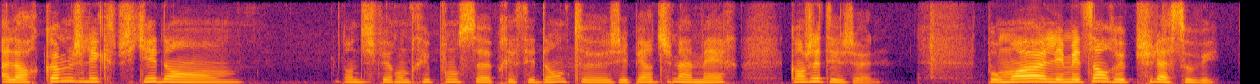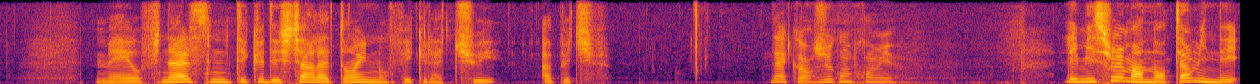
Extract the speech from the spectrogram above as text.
Alors, comme je l'ai expliqué dans, dans différentes réponses euh, précédentes, euh, j'ai perdu ma mère quand j'étais jeune. Pour moi, les médecins auraient pu la sauver. Mais au final, ce n'était que des charlatans, ils n'ont fait que la tuer à petit feu. D'accord, je comprends mieux. L'émission est maintenant terminée.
